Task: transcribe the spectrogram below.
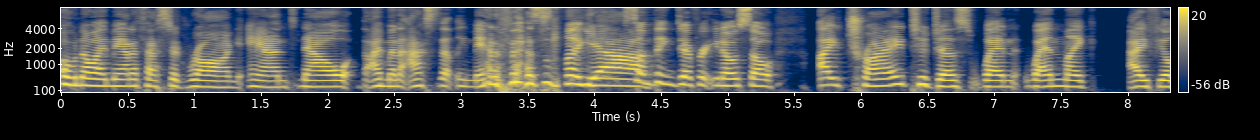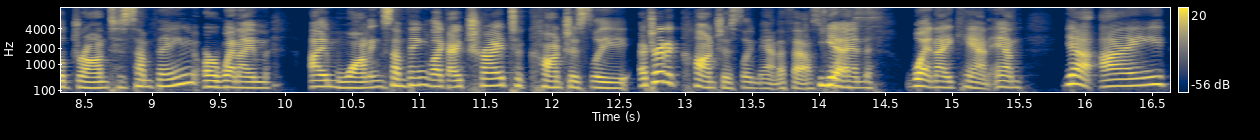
oh no, I manifested wrong. And now I'm gonna accidentally manifest like Yeah. something different, you know. So I try to just when when like I feel drawn to something or when I'm I'm wanting something, like I try to consciously, I try to consciously manifest Yes. when when I can. And yeah, I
